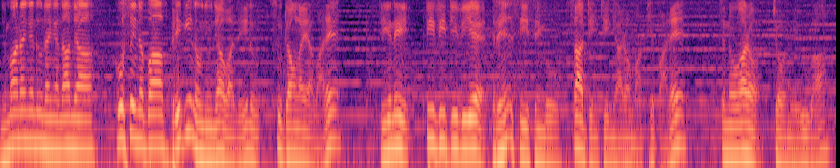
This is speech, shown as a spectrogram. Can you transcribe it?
မြန်မာနိုင်ငံသူနိုင်ငံသားများကိုယ်စိတ်နှပါဘေးကင်းလုံခြုံကြပါစေလို့ဆုတောင်းလိုက်ရပါတယ်။ဒီကနေ့ PVTV ရဲ့သတင်းအစီအစဉ်ကိုစတင်ကြေညာတော့မှာဖြစ်ပါတယ်။ကျွန်တော်ကတော့ကျော်နေဦးပါ။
